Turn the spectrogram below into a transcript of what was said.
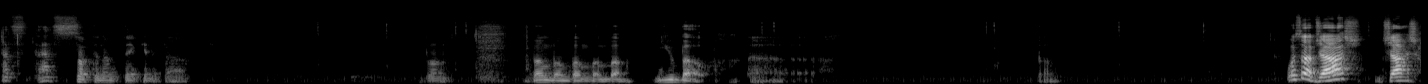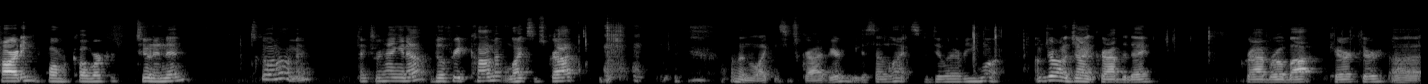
That's that's something I'm thinking about. Boom. Boom, boom, boom, boom, boom. U-bow. Uh, boom. What's up, Josh? Josh Hardy, former coworker, tuning in. What's going on, man? Thanks for hanging out. Feel free to comment, like, subscribe. Other than like and subscribe here, you just send likes. You do whatever you want. I'm drawing a giant crab today. Crab robot character. Uh,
